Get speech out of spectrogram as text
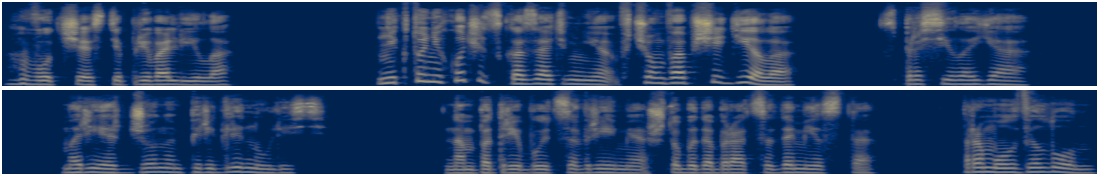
Вот счастье привалило. «Никто не хочет сказать мне, в чем вообще дело?» — спросила я. Мария с Джоном переглянулись. «Нам потребуется время, чтобы добраться до места», — промолвил он.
